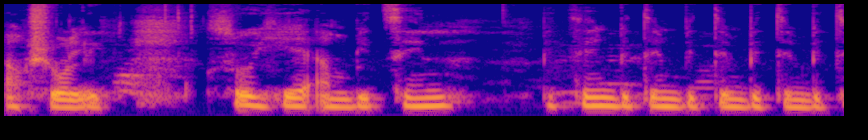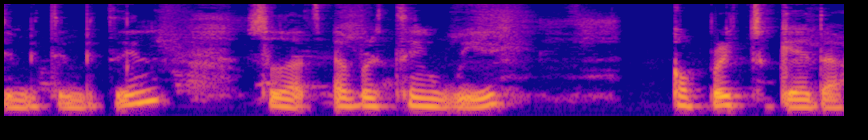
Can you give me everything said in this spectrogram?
actually. So here i'm beating beating beating beating beating beating beating beating so that everything will cooperate together.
